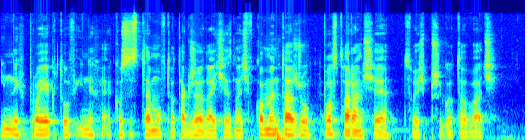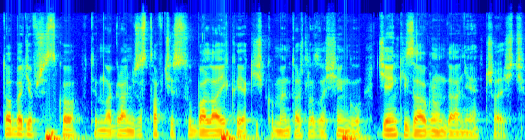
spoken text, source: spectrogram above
innych projektów, innych ekosystemów, to także dajcie znać w komentarzu. Postaram się coś przygotować. To będzie wszystko w tym nagraniu. Zostawcie suba, lajkę, jakiś komentarz dla zasięgu. Dzięki za oglądanie. Cześć.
